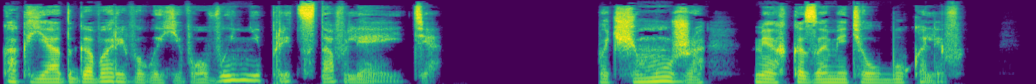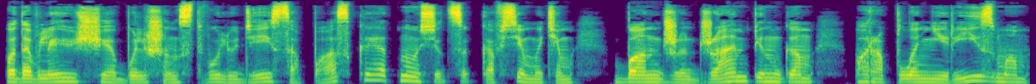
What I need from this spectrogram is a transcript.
Как я отговаривала его, вы не представляете. «Почему же?» — мягко заметил Букалев. Подавляющее большинство людей с опаской относятся ко всем этим банджи-джампингам, парапланеризмам,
